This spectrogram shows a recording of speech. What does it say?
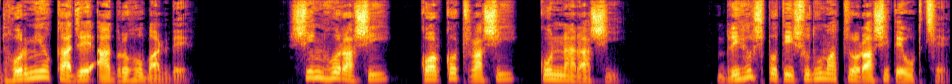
ধর্মীয় কাজে আগ্রহ বাড়বে। সিংহ রাশি, কর্কট রাশি, কন্যা রাশি। বৃহস্পতি শুধুমাত্র রাশিতে উঠছে।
